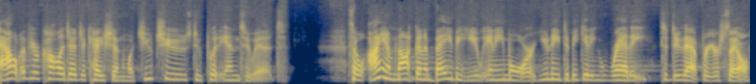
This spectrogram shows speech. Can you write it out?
out of your college education what you choose to put into it. So I am not going to baby you anymore. You need to be getting ready to do that for yourself.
